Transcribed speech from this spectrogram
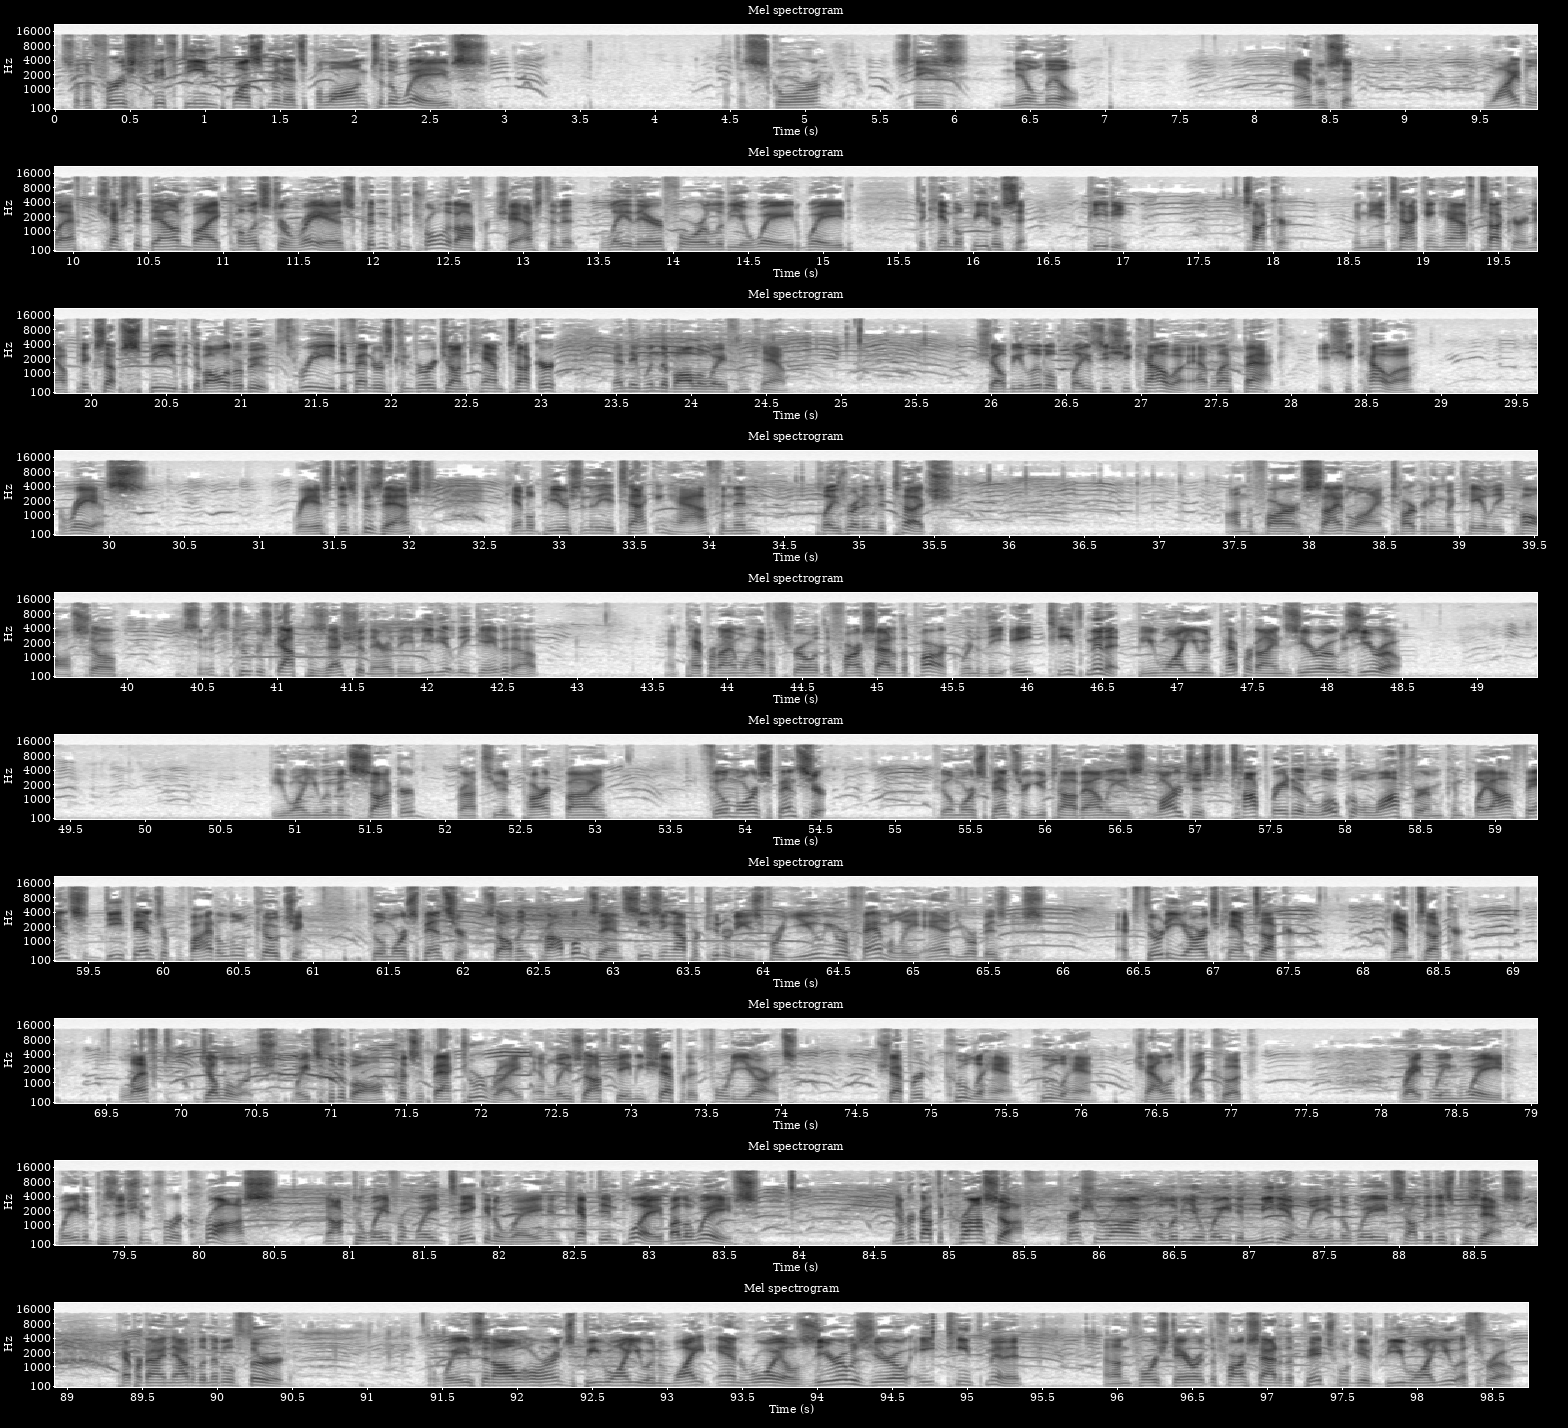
So the first 15 plus minutes belong to the Waves, but the score stays nil nil. Anderson, wide left, chested down by Callista Reyes, couldn't control it off her chest, and it lay there for Olivia Wade. Wade to Kendall Peterson. Petey Tucker in the attacking half. Tucker now picks up speed with the ball at her boot. Three defenders converge on Cam Tucker, and they win the ball away from Cam. Shelby Little plays Ishikawa at left back. Ishikawa, Reyes. Reyes dispossessed. Kendall Peterson in the attacking half, and then plays right into touch on the far sideline, targeting McKaylee Call. So as soon as the Cougars got possession there, they immediately gave it up. And Pepperdine will have a throw at the far side of the park. We're into the 18th minute. BYU and Pepperdine 0 0. BYU Women's Soccer brought to you in part by Fillmore Spencer. Fillmore Spencer, Utah Valley's largest top rated local law firm, can play offense, defense, or provide a little coaching. Fillmore Spencer, solving problems and seizing opportunities for you, your family, and your business. At 30 yards, Cam Tucker. Cam Tucker Left, Jelilich waits for the ball, cuts it back to her right, and lays off Jamie Shepard at 40 yards. Shepard, Colohan. Colohan challenged by Cook. Right wing Wade. Wade in position for a cross. Knocked away from Wade, taken away, and kept in play by the Waves. Never got the cross off. Pressure on Olivia Wade immediately, and the Waves on the dispossess. Pepperdine now to the middle third. The Waves in all orange, BYU in white and royal. 0 0, 18th minute. An unforced error at the far side of the pitch will give BYU a throw.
